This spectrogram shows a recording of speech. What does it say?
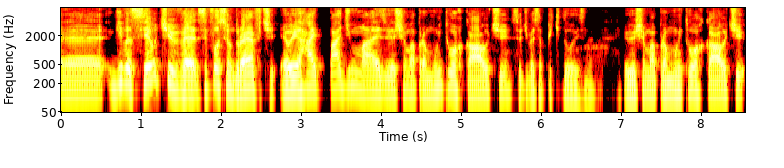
É, Giva, se eu tiver, se fosse um draft, eu ia hypar demais, eu ia chamar pra muito workout, se eu tivesse a pick 2, né? Eu ia chamar pra muito workout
